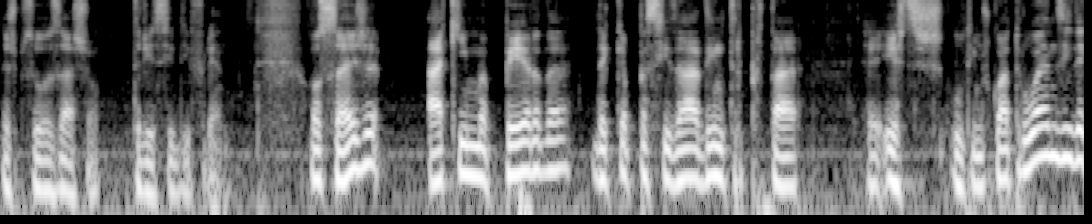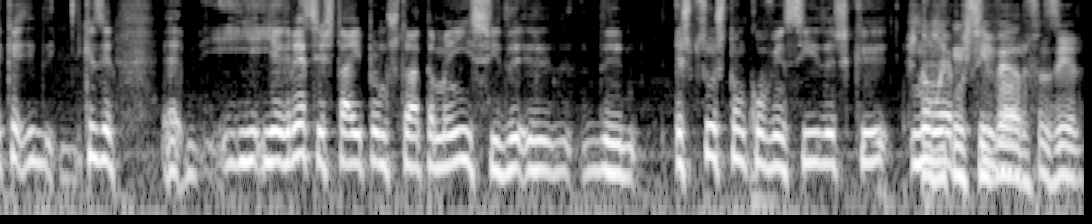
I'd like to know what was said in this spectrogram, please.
das pessoas acham que teria sido diferente. Ou seja, há aqui uma perda da capacidade de interpretar estes últimos quatro anos e da, quer dizer eh, e, a Grécia está aí para mostrar também isso e de, de, as pessoas estão convencidas que Esteja não é possível estiver. fazer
